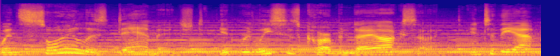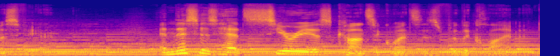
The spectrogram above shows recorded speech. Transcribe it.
When soil is damaged, it releases carbon dioxide into the atmosphere, and this has had serious consequences for the climate.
